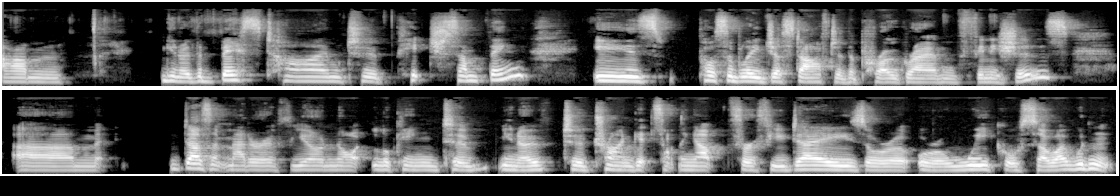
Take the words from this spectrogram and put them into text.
um, you know the best time to pitch something is possibly just after the program finishes. Um, doesn't matter if you're not looking to you know to try and get something up for a few days or a, or a week or so. I wouldn't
